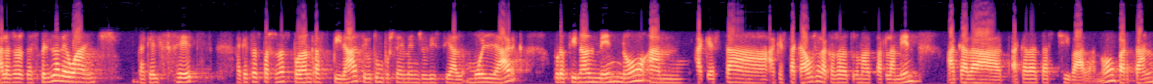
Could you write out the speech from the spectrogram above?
Aleshores, després de 10 anys d'aquells fets, aquestes persones poden respirar, ha sigut un procediment judicial molt llarg, però finalment no, amb aquesta, aquesta causa, la causa de tornar al Parlament, ha quedat, ha quedat arxivada. No? Per tant,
